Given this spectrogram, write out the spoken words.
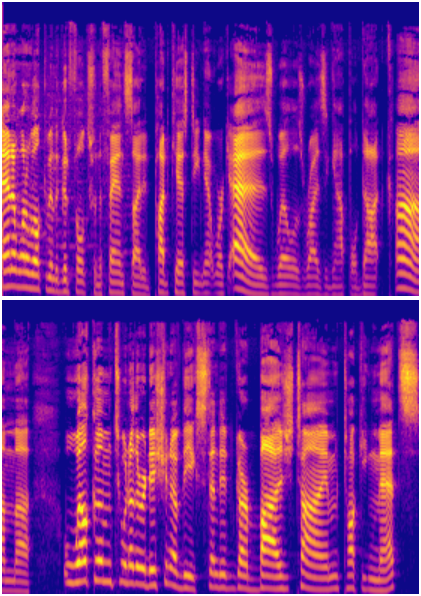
And I want to welcome in the good folks from the FanSided Podcasting Network as well as RisingApple.com. Uh, welcome to another edition of the extended garbage time Talking Mets.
